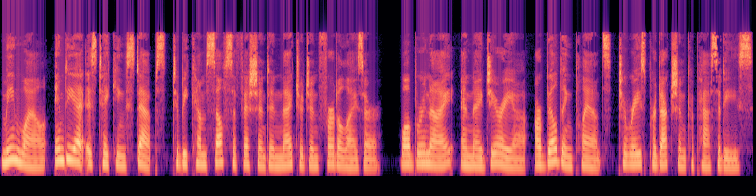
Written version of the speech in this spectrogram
Meanwhile, India is taking steps to become self sufficient in nitrogen fertilizer, while Brunei and Nigeria are building plants to raise production capacities.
